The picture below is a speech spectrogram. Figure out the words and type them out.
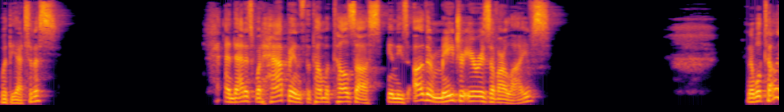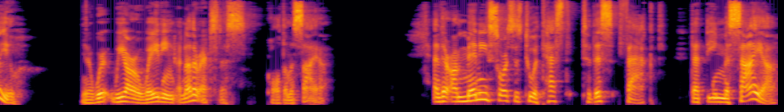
with the Exodus. And that is what happens, the Talmud tells us, in these other major areas of our lives. And I will tell you, you know, we're, we are awaiting another Exodus called the Messiah. And there are many sources to attest to this fact that the Messiah,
